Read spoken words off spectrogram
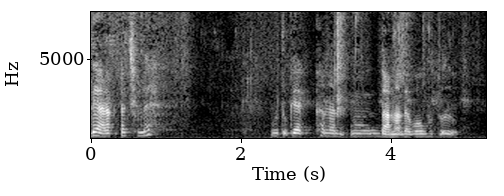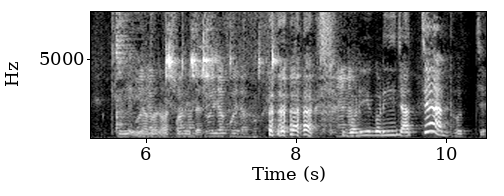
দে আর একটা ছেলে। ভুতুকে একখানা দানা দেবো ভুতু খেলেই আবার অসুবিধা। গড়িয়ে গড়িয়ে যাচ্ছে আর ধরছে।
